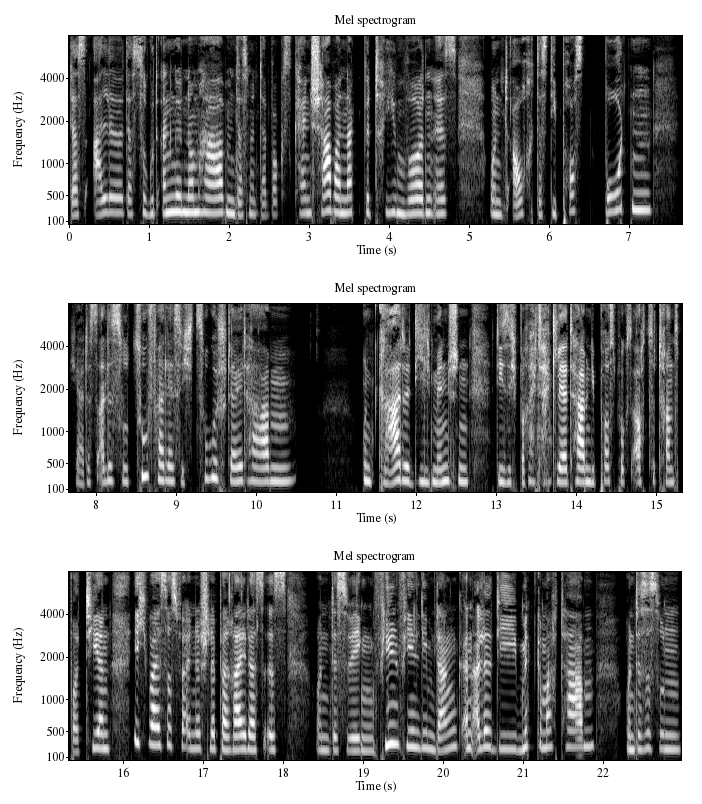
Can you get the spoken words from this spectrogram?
dass alle das so gut angenommen haben, dass mit der Box kein Schabernack betrieben worden ist und auch, dass die Postboten ja das alles so zuverlässig zugestellt haben und gerade die Menschen, die sich bereit erklärt haben, die Postbox auch zu transportieren. Ich weiß, was für eine Schlepperei das ist. Und deswegen vielen, vielen lieben Dank an alle, die mitgemacht haben. Und das ist so ein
